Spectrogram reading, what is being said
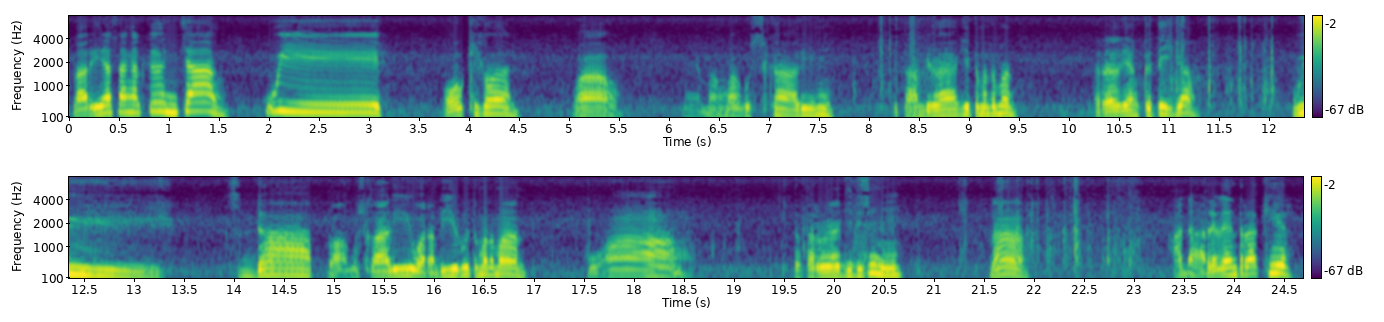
Larinya sangat kencang. Wih, oke kawan. Wow, memang bagus sekali ini. Kita ambil lagi teman-teman. Rel yang ketiga. Wih, sedap, bagus sekali, warna biru teman-teman. Wow. Kita taruh lagi di sini. Nah, ada rel yang terakhir.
